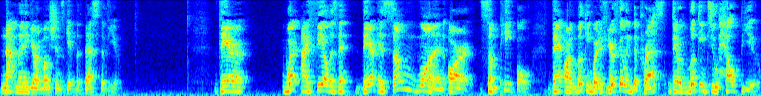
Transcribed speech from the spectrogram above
not letting your emotions get the best of you. There, what I feel is that there is someone or some people that are looking where if you're feeling depressed, they're looking to help you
